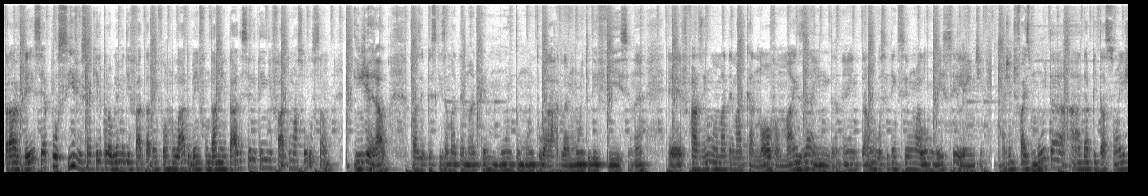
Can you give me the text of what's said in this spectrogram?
Para ver se é possível, se aquele problema de fato está bem formulado, bem fundamentado e se ele tem de fato uma solução. Em geral, fazer pesquisa matemática é muito, muito árduo, é muito difícil, né? É, fazer uma matemática nova mais ainda, né? Então você tem que ser um aluno excelente. A gente faz muitas adaptações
